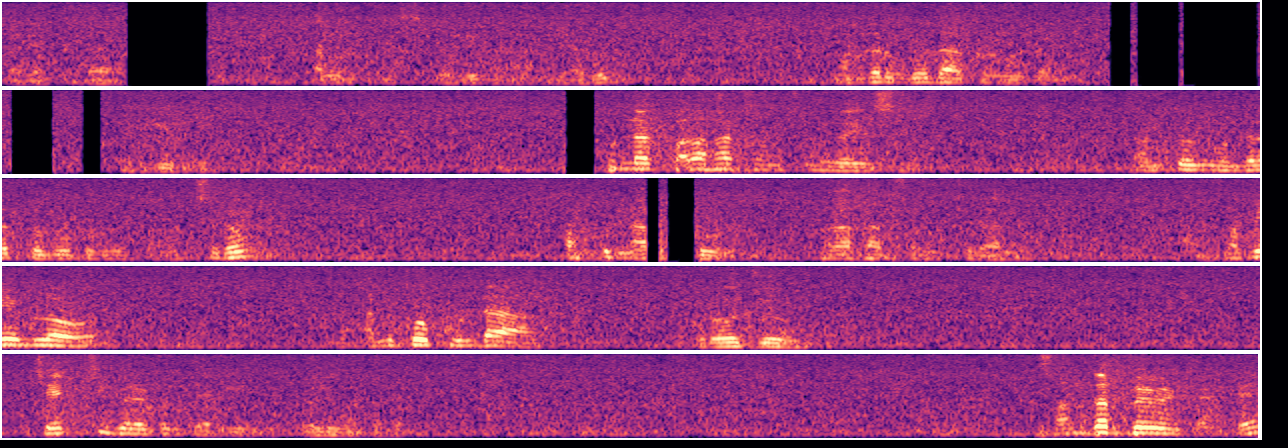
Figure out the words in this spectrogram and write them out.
మరి అక్కడ స్థలం తీసుకొని మా నాన్నగారు అందరూ కూడా అక్కడ ఉండడం జరిగింది అప్పుడు నాకు పదహారు సంవత్సరాల వయసు పంతొమ్మిది వందల తొంభై తొమ్మిది సంవత్సరం అప్పుడు నాకు పదహారు సంవత్సరాలు. ఆ సమయంలో అనుకోకుండా రోజు చర్చి వెళ్ళడం జరిగింది వెలుగుండలో సందర్భం ఏంటంటే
